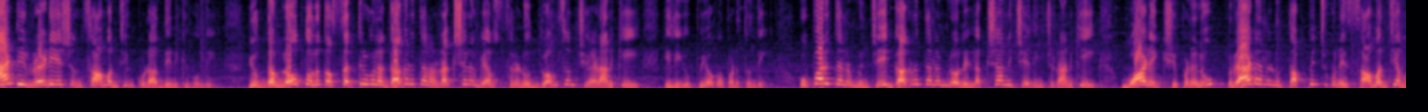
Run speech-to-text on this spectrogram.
యాంటీ రేడియేషన్ సామర్థ్యం కూడా దీనికి ఉంది. యుద్ధంలో తొలుత శత్రువుల గగనతల రక్షణ వ్యవస్థలను ధ్వంసం చేయడానికి ఇది ఉపయోగపడుతుంది. ఉపరితలం నుంచి గగనతలంలోని లక్ష్యాన్ని ఛేదించడానికి వాడే క్షిపణులు రాడర్లను తప్పించుకునే సామర్థ్యం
